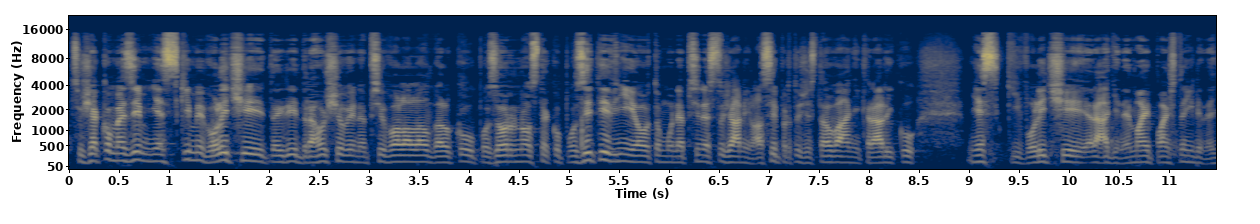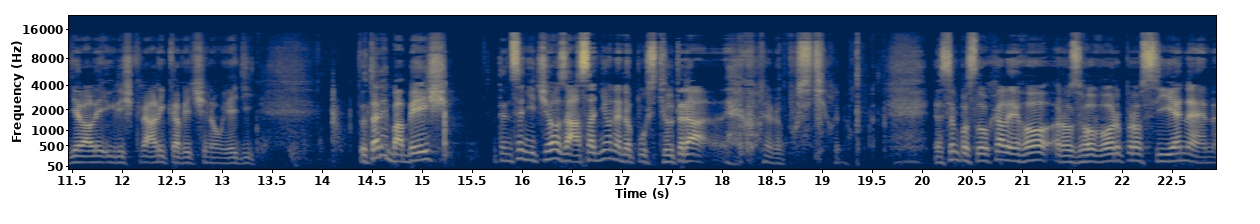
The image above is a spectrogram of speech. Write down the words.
což jako mezi městskými voliči tehdy Drahošovi nepřivolalo velkou pozornost jako pozitivní, jo, tomu nepřineslo žádný hlasy, protože stahování králíku městský voliči rádi nemají, páč to nikdy nedělali, i když králíka většinou jedí. To tady Babiš, ten se ničeho zásadního nedopustil, teda jako nedopustil. No. Já jsem poslouchal jeho rozhovor pro CNN, uh,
